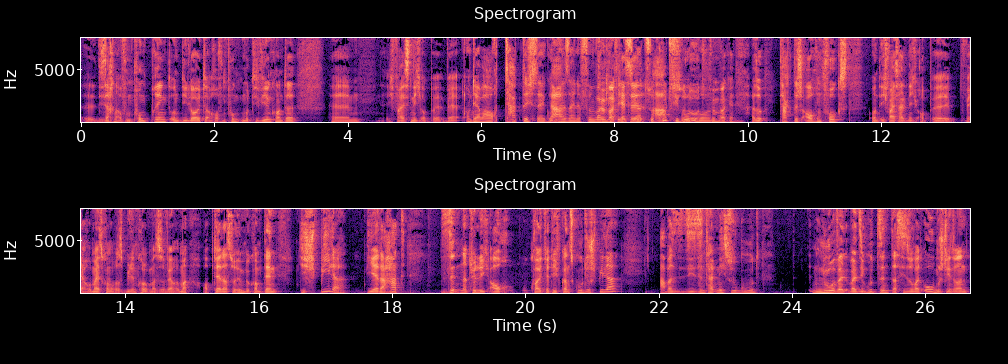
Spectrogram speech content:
äh, die Sachen auf den Punkt bringt und die Leute auch auf den Punkt motivieren konnte. Ähm, ich weiß nicht, ob äh, wer. Und der war auch taktisch sehr gut. Ja, ne? Seine Fünferkette, Fünferkette ist ja zur Kultfigur geworden. Fünferkette, also taktisch auch ein Fuchs. Und ich weiß halt nicht, ob äh, wer auch immer jetzt kommt, ob das Bülent Kolkmaz ist, wer auch immer, ob der das so hinbekommt. Denn die Spieler, die er da hat, sind natürlich auch qualitativ ganz gute Spieler, aber sie sind halt nicht so gut, nur weil, weil sie gut sind, dass sie so weit oben stehen, sondern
